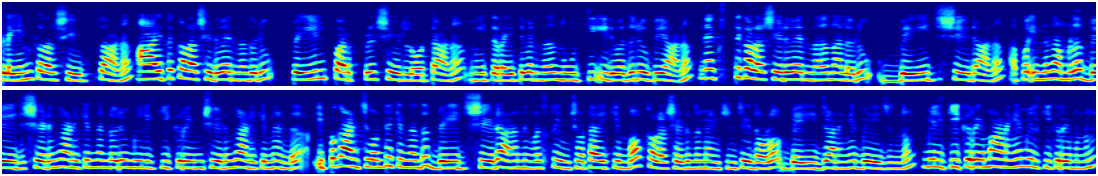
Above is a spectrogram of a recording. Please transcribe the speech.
പ്ലെയിൻ കളർ ഷെയ്ഡ്സ് ആണ്. ആദ്യത്തെ കളർ ഷെയ്ഡ് വരുന്നത് ഒരു പെയിൽ പർപ്പിൾ ഷെയ്ഡിലോട്ടാണ് മീറ്റർ റേറ്റ് വരുന്നത് നൂറ്റി ഇരുപത് രൂപയാണ്. നെക്സ്റ്റ് കളർ ഷെയ്ഡ് വരുന്നത് നല്ലൊരു ബേജ് ഷെയ്ഡാണ് അപ്പോൾ ഇന്ന് നമ്മൾ ബേജ് ഷെയ്ഡും കാണിക്കുന്നുണ്ട്. ഒരു മിൽക്കി ക്രീം ഷെയ്ഡും കാണിക്കുന്നുണ്ട്. ഇപ്പോൾ കാണിച്ചുകൊണ്ടിരിക്കുന്നത് ബേജ് ഷെയ്ഡാണ് നിങ്ങൾ സ്ക്രീൻഷോട്ട് അയക്കുമ്പോൾ കളർ ഷെയ്ഡ് ഒന്ന് മെൻഷൻ ചെയ്തോളൂ. ബേജ് ആണെങ്കിൽ ബേജ് എന്നും മിൽക്കി ക്രീം ആണെങ്കിൽ മിൽക്കി ക്രീം എന്നും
